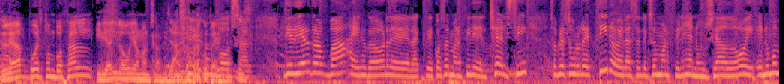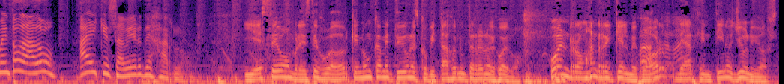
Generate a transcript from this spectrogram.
Le ha puesto un bozal y de ahí lo voy avanzando. No te preocupes. Bozal. Didier Drogba, el jugador de, la, de Costa de Marfil y del Chelsea, sobre su retiro de la selección marfileña anunciado hoy. En un momento dado, hay que saber dejarlo. Y este hombre, este jugador que nunca ha metido un escopitajo en un terreno de juego, Juan Román Riquelme, jugador de Argentinos Juniors.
